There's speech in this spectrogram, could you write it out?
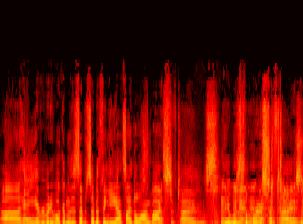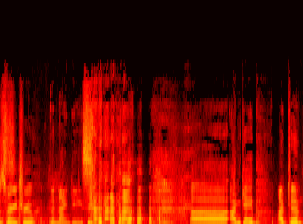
Uh, hey, everybody! Welcome to this episode of Thinking Outside the Long Best Box. of times. It was the worst of of times. times. It's very true. The 90s. Uh, I'm Gabe. I'm Tim.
